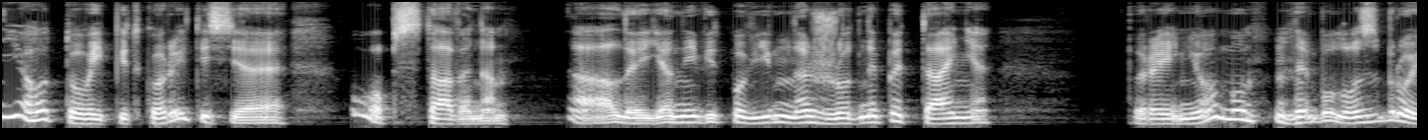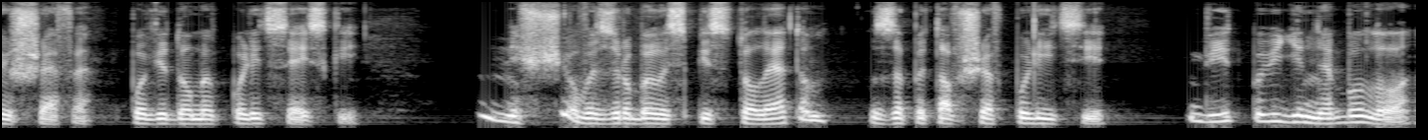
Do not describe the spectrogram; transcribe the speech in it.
Я готовий підкоритися обставинам, але я не відповів на жодне питання. При ньому не було зброї, шефе, повідомив поліцейський. Що ви зробили з пістолетом? запитав шеф поліції. Відповіді не було.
